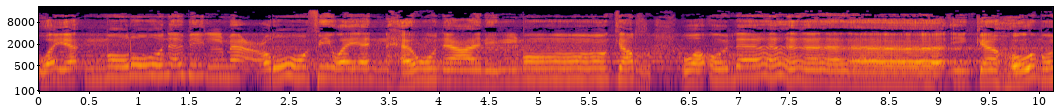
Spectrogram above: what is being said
ويأمرون بالمعروف وينهون عن المنكر وأولئك هم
